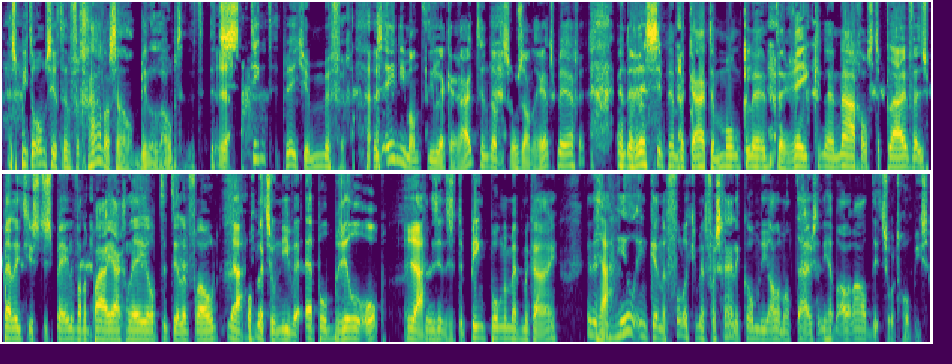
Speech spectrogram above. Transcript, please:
als Pieter Omzicht een vergaderzaal binnenloopt, het, stinkt een beetje muffig. Er is één iemand die lekker ruikt en dat is Rosanne Hertzbergen. En de rest zit met elkaar te monkelen en te rekenen en nagels te kluiven en spelletjes te spelen van een paar jaar geleden op de telefoon. Of met zo'n nieuwe Apple-bril op. ja. Dan zitten ze te pingpongen met elkaar. En het is Ja. een heel inkennig volkje met waarschijnlijk komen die allemaal thuis en die hebben allemaal dit soort hobby's.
